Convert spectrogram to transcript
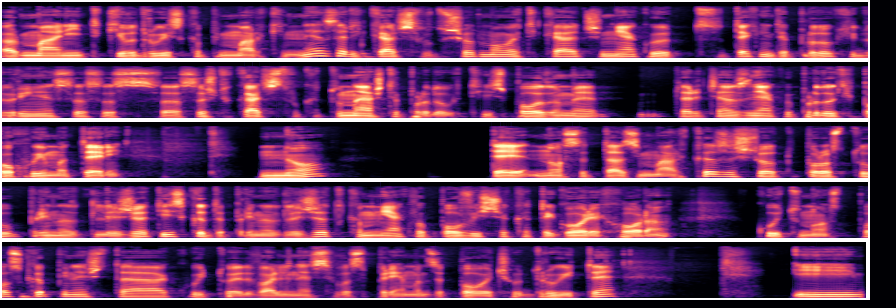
Армани и такива други скъпи марки. Не заради качеството, защото мога да ти кажа, че някои от техните продукти дори не са с същото качество като нашите продукти. Използваме, да речем, за някои продукти по-хубави материи. Но те носят тази марка, защото просто принадлежат, искат да принадлежат към някаква по-висша категория хора, които носят по-скъпи неща, които едва ли не се възприемат за повече от другите. И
